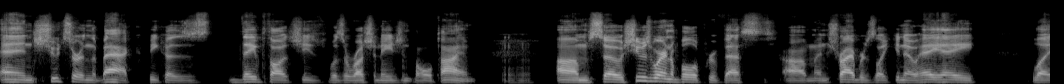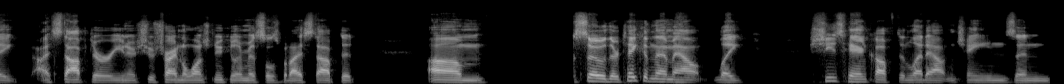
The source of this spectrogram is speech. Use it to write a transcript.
and shoots her in the back because they've thought she was a Russian agent the whole time. Mhm. Um, so she was wearing a bulletproof vest. Um, and Schreiber's like, you know, hey, hey, like I stopped her, you know, she was trying to launch nuclear missiles, but I stopped it. Um, so they're taking them out, like she's handcuffed and let out in chains, and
